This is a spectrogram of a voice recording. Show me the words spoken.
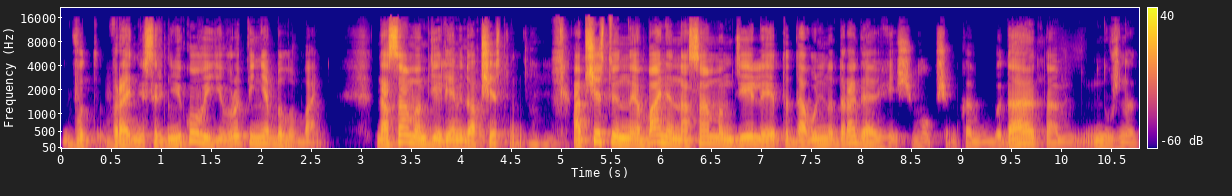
Вот в ранней средневековой Европе не было бань. На самом деле, я имею в виду общественную. Общественная баня на самом деле это довольно дорогая вещь, в общем, как бы, да, там нужно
